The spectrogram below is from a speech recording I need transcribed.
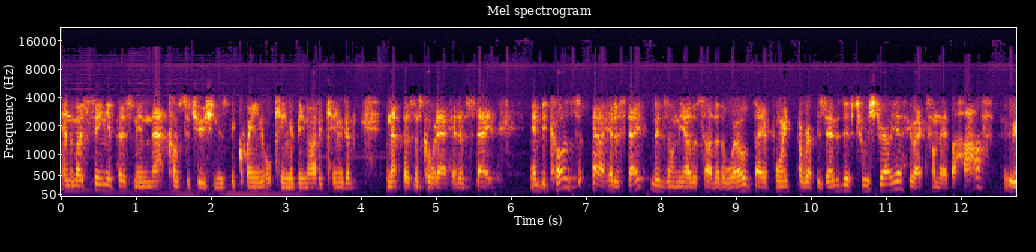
And the most senior person in that constitution is the Queen or King of the United Kingdom. And that person's called our head of state. And because our head of state lives on the other side of the world, they appoint a representative to Australia who acts on their behalf, who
